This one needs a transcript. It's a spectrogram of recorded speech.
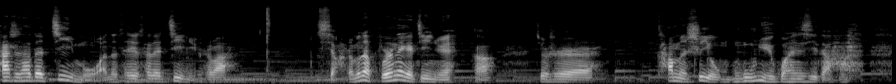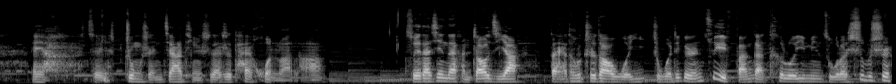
她是他的继母啊，那她就是他的继女，是吧？想什么呢？不是那个妓女啊，就是他们是有母女关系的哈。哎呀，这众神家庭实在是太混乱了啊！所以他现在很着急啊。大家都知道，我一我这个人最反感特洛伊民族了，是不是？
